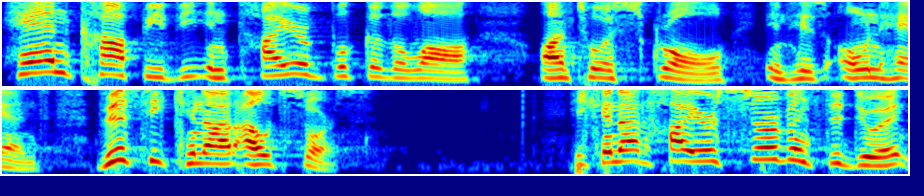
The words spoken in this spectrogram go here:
hand copy the entire book of the law onto a scroll in his own hands. This he cannot outsource. He cannot hire servants to do it.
